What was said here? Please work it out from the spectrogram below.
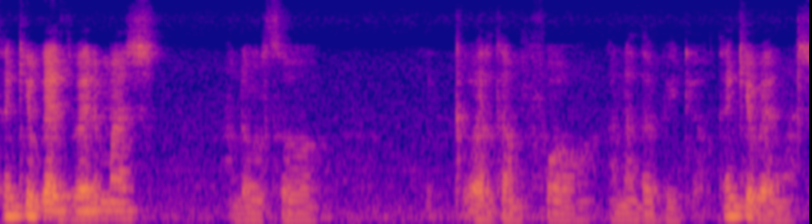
Thank you guys very much and also welcome for another video. Thank you very much.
